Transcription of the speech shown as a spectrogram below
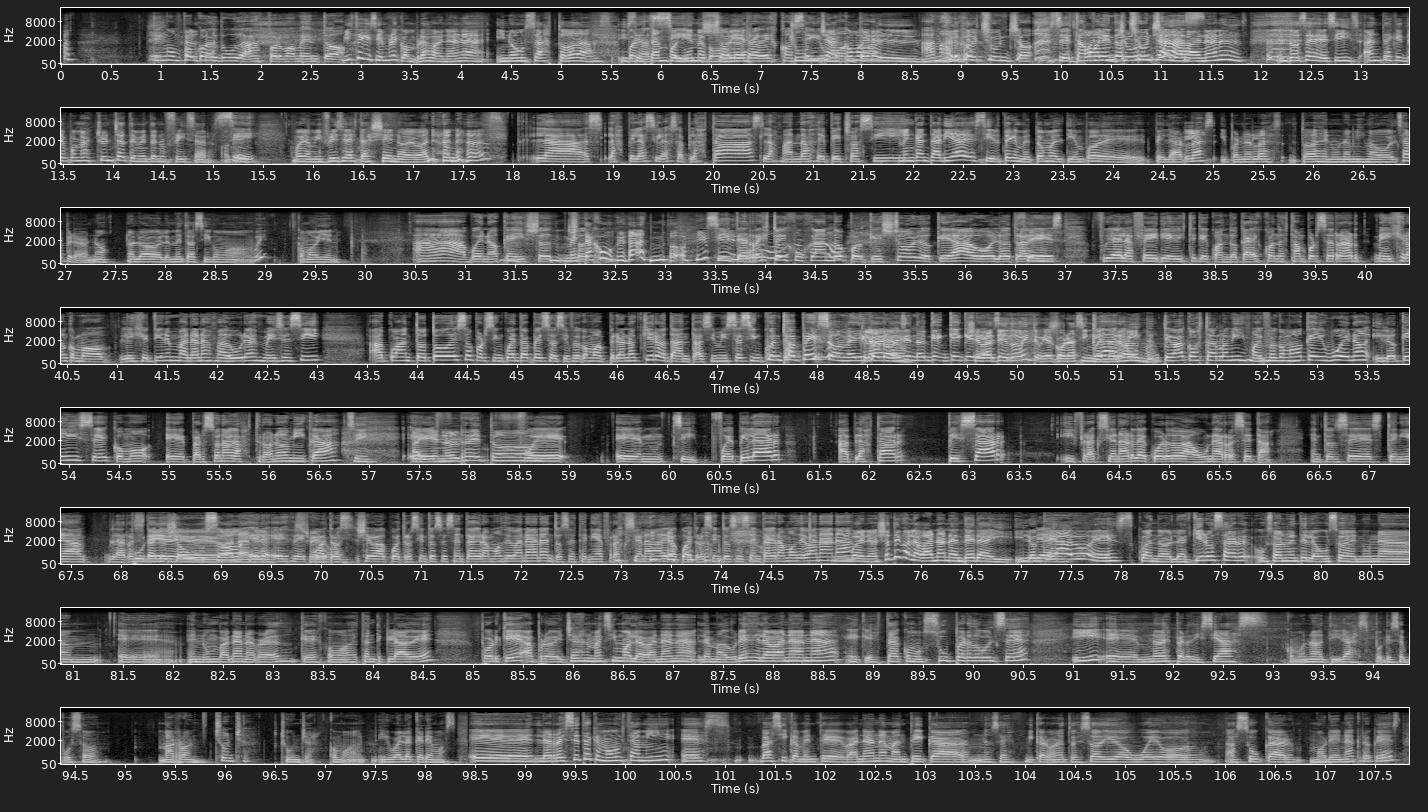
Tengo un poco de dudas por momento. ¿Viste que siempre compras banana y no usás todas? Y Bueno, se están sí, poniendo como yo la medias otra vez conseguí chunchas. un ¿Cómo era el amargo chuncho? Se, están poniendo chuncha las bananas. Entonces decís, antes que te pongas chuncha, te meten en un freezer. ok. Sí. Bueno, mi freezer está lleno de bananas. Las, las pelas y las aplastás, las mandás de pecho así. Me encantaría decirte que me tomo el tiempo de pelarlas y ponerlas todas en una misma bolsa, pero no, no lo hago, le meto así como, uy, como viene. Ah, bueno, ok. Yo, Me yo- está juzgando. Sí, te re estoy juzgando porque yo lo que hago la otra Sí. vez fui a la feria y viste que cuando caes cuando están por cerrar, me dijeron como, le dije, ¿tienen bananas maduras? Me dicen, sí. ¿A cuánto? Todo eso por 50 pesos. Y fue como, pero no quiero tantas. Y me dice, 50 pesos. Me dijo Claro. como diciendo, ¿qué, qué querés? Llévate dos y te voy a cobrar 50 Claro, lo mismo. te va a costar lo mismo. Y fue como, ok, bueno. Y lo que hice como eh, persona gastronómica Sí, ahí eh, viene el reto. fue, eh, sí, fue pelar, aplastar, pesar y fraccionar de acuerdo a una receta. Entonces tenía la receta Puré que yo uso era- es de cuatro, lleva 460 gramos de banana, entonces tenía fraccionada de a 460 gramos de banana. Bueno, yo tengo la banana entera ahí. Y lo que hago es, cuando la quiero usar, usualmente la uso en una eh, en un banana bread, que es como bastante clave, porque aprovechas al máximo la banana, la madurez de la banana, eh, que está como súper dulce, y eh, no desperdicias, como no tirás, porque se puso marrón Chuncha. chuncha, como igual la queremos. Eh, la receta que me gusta a mí es básicamente banana, manteca, no sé, bicarbonato de sodio, huevo, azúcar, morena creo que es,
